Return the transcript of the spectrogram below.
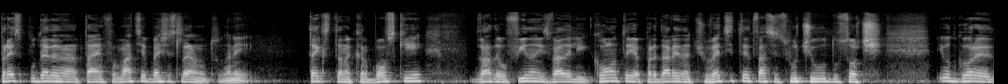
пресподеляне на тази информация беше следното. Нали, текста на Карбовски, два делфина извадили иконата и я предали на човеците. Това се случило до Сочи. И отгоре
